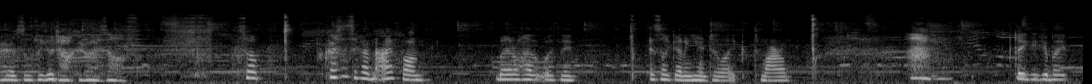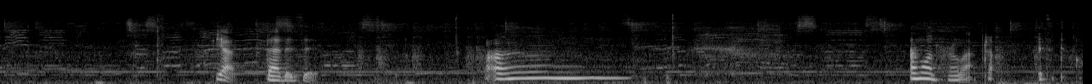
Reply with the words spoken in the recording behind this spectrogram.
I heard something go talking to myself. So, for Christmas I got an iPhone, but I don't have it with me. It's not getting here until like tomorrow. Thank you, goodbye. Yeah, that is it. Um, I'm on her laptop. It's a Dell,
